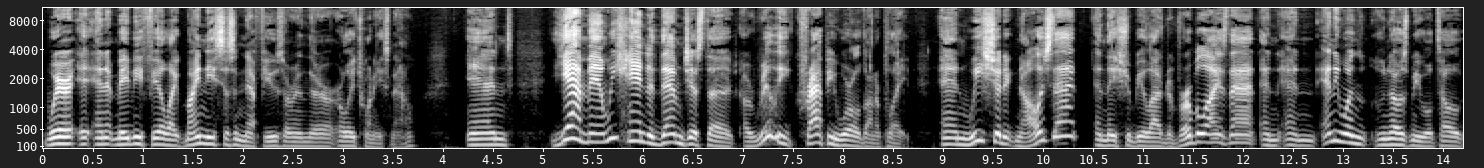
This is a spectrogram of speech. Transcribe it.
Where it, and it made me feel like my nieces and nephews are in their early twenties now, and yeah, man, we handed them just a, a really crappy world on a plate. And we should acknowledge that, and they should be allowed to verbalize that. And and anyone who knows me will tell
